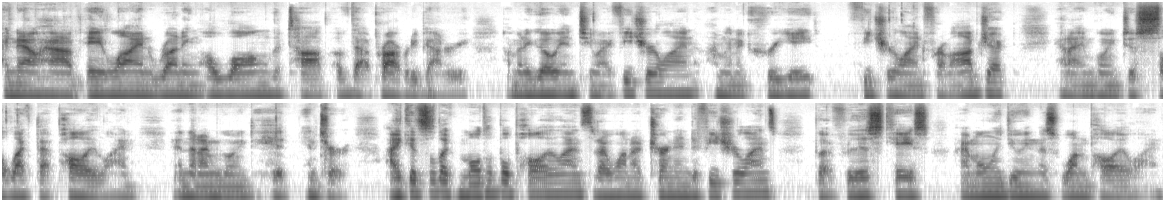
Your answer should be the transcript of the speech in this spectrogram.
I now have a line running along the top of that property boundary. I'm going to go into my feature line. I'm going to create feature line from object, and I'm going to select that polyline, and then I'm going to hit enter. I could select multiple polylines that I want to turn into feature lines, but for this case, I'm only doing this one polyline.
